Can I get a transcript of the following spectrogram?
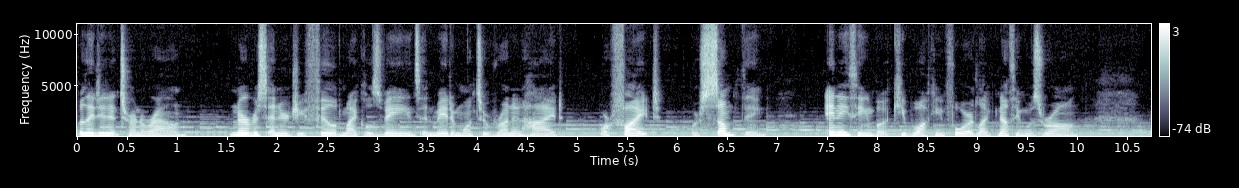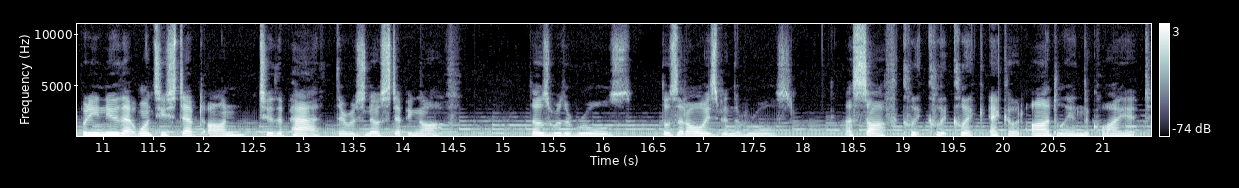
but they didn't turn around. Nervous energy filled Michael's veins and made him want to run and hide, or fight, or something. Anything but keep walking forward like nothing was wrong. But he knew that once you stepped on to the path, there was no stepping off. Those were the rules. Those had always been the rules. A soft click, click, click echoed oddly in the quiet.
